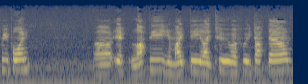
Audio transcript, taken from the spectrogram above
three point. Uh, if lucky, you might see like two or three touchdowns.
